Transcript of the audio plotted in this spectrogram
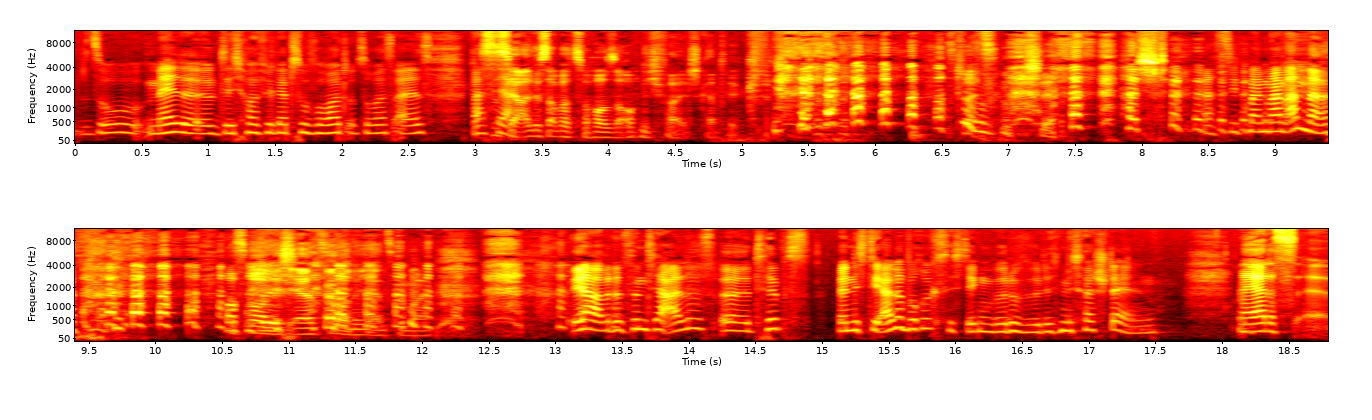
so melde dich häufiger zu Wort und sowas alles. das ist ja, ja, alles aber zu Hause auch nicht falsch, Katrin. das, das sieht mein Mann anders. das war nicht ernst, war nicht ernst gemeint. Ja, aber das sind ja alles äh, Tipps. Wenn ich die alle berücksichtigen würde, würde ich mich verstellen. Naja, das äh,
